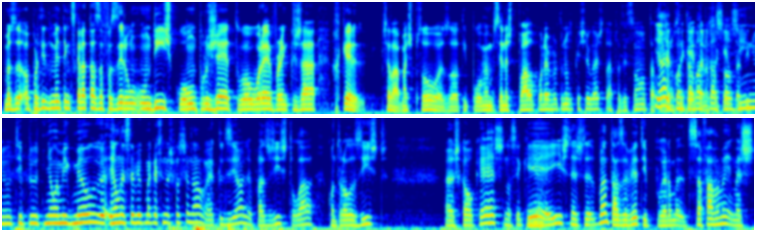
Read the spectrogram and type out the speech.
Mas a, a partir do momento em que se calhar estás a fazer um, um disco ou um projeto ou whatever em que já requer. Sei lá, mais pessoas, ou tipo, ou mesmo cenas de palco, whatever, tu não queres o gajo está a fazer som, está a fazer Yeah, não quando sei estava a tá não tocar sei o quê, tá, tipo- sozinho, tipo, eu tinha um amigo meu, ele nem sabia como é que as cenas funcionavam. É que lhe dizia: Olha, fazes isto lá, controlas isto, as cash, não sei o quê, é isto. tens de- Pronto, estás a ver, tipo, era uma- safava-me, mas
